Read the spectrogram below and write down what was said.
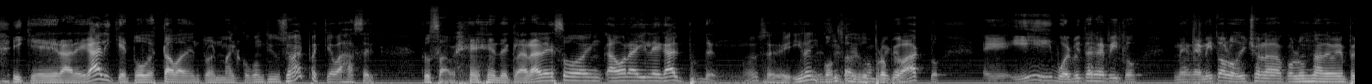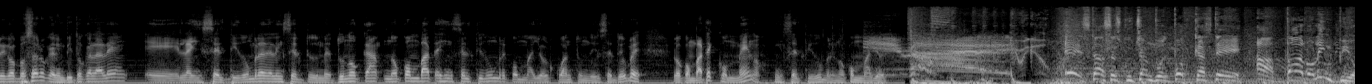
y que era legal y que todo estaba dentro del marco constitucional, pues ¿qué vas a hacer? Tú sabes, declarar eso en, ahora ilegal, pues, ir en contra de tu propio acto. Eh, y vuelvo y te repito, me remito a lo dicho en la columna de hoy en Periódico Vocero, que le invito a que la lean, eh, la incertidumbre de la incertidumbre. Tú no, no combates incertidumbre con mayor quantum de incertidumbre, lo combates con menos incertidumbre, no con mayor. Estás escuchando el podcast de A Palo Limpio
